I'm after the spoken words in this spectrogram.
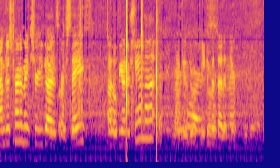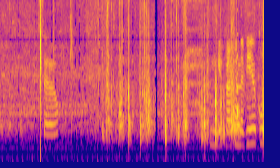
I'm just trying to make sure you guys are safe. I hope you understand that. I can, you can put that in there. So, you can get back in the vehicle.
